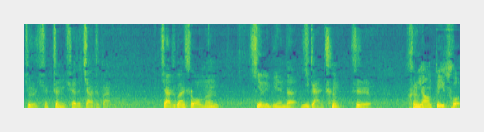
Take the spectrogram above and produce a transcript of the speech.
就是正确的价值观。价值观是我们心里边的一杆秤，是衡量对错。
